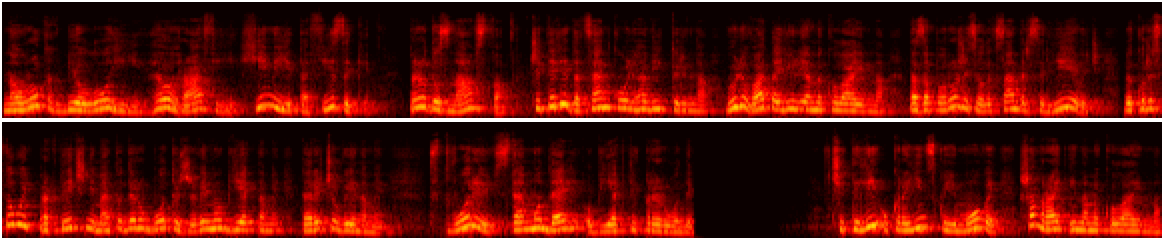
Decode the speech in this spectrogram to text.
На уроках біології, географії, хімії та фізики, природознавства вчителі Даценко Ольга Вікторівна, Гульовата Юлія Миколаївна та Запорожець Олександр Сергійович використовують практичні методи роботи з живими об'єктами та речовинами, створюють STEM-моделі об'єктів природи. Вчителі української мови Шамрай Інна Миколаївна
